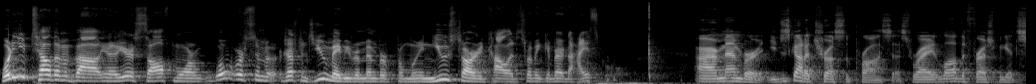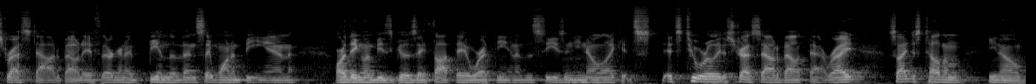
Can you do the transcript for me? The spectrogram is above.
What do you tell them about? You know know, you're a sophomore. What were some adjustments you maybe remember from when you started college swimming compared to high school? I remember you just got to trust the process, right? A lot of the freshmen get stressed out about if they're going to be in the events they want to be in. Are they going to be as good as they thought they were at the end of the season? You know, like it's it's too early to stress out about that, right? So I just tell them, you know,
